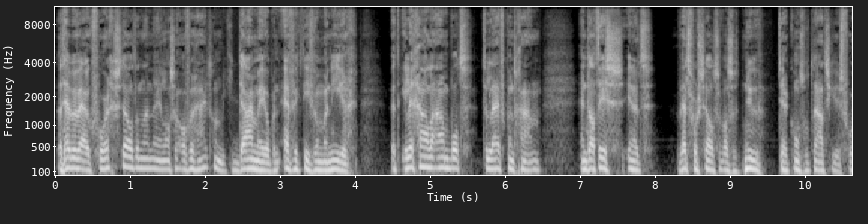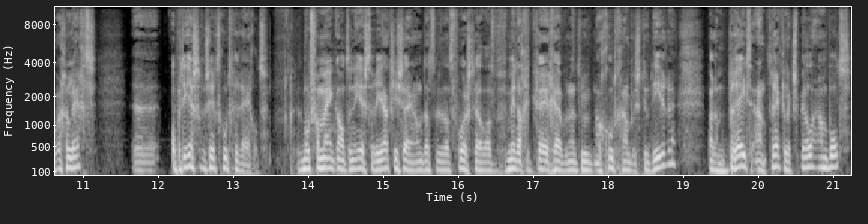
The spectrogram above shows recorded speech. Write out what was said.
Dat hebben wij ook voorgesteld aan de Nederlandse overheid... omdat je daarmee op een effectieve manier het illegale aanbod te lijf kunt gaan. En dat is in het wetsvoorstel zoals het nu ter consultatie is voorgelegd... eh, op het eerste gezicht goed geregeld. Het moet van mijn kant een eerste reactie zijn... omdat we dat voorstel wat we vanmiddag gekregen hebben... natuurlijk nog goed gaan bestuderen. Maar een breed aantrekkelijk spelaanbod...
